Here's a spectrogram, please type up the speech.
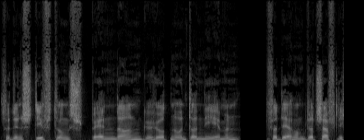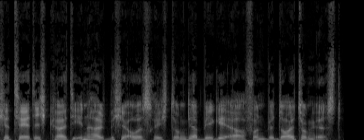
Zu den Stiftungsspendern gehörten Unternehmen, für deren wirtschaftliche Tätigkeit die inhaltliche Ausrichtung der BGR von Bedeutung ist.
